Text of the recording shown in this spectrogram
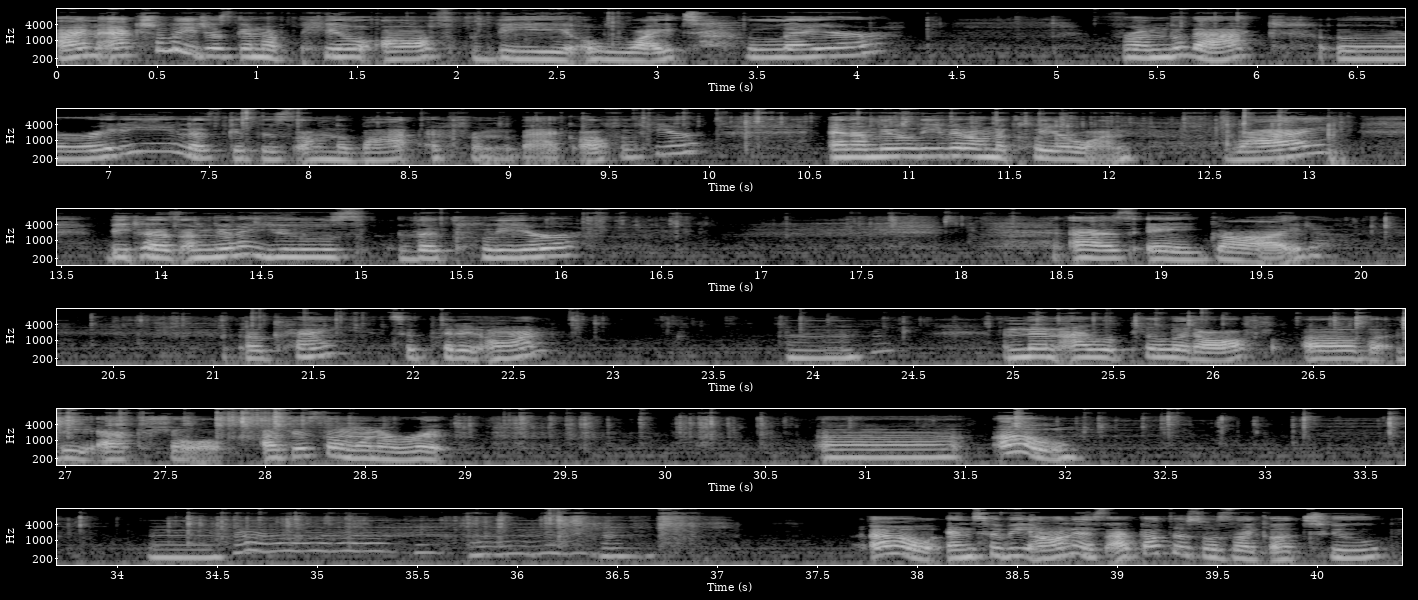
I'm actually just going to peel off the white layer from the back. Alrighty, let's get this on the back from the back off of here. And I'm going to leave it on the clear one. Why? Because I'm going to use the clear as a guide, okay, to put it on. Mm -hmm and then I will peel it off of the actual, I just don't want to rip. Uh, oh. Mm -hmm. Oh, and to be honest, I thought this was like a two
